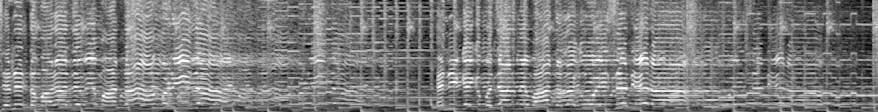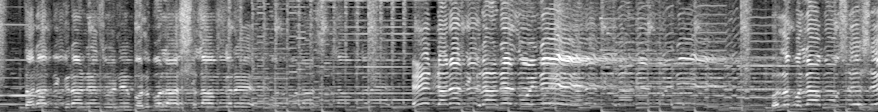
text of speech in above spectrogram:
જેને તમારા જેવી માતા મળી જાય. એની કંઈક બજાર ને વાત અલગ હોય છે ડેરા. તારા દીકરાને જોઈને ભલભલા સલામ કરે. પૂછે છે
